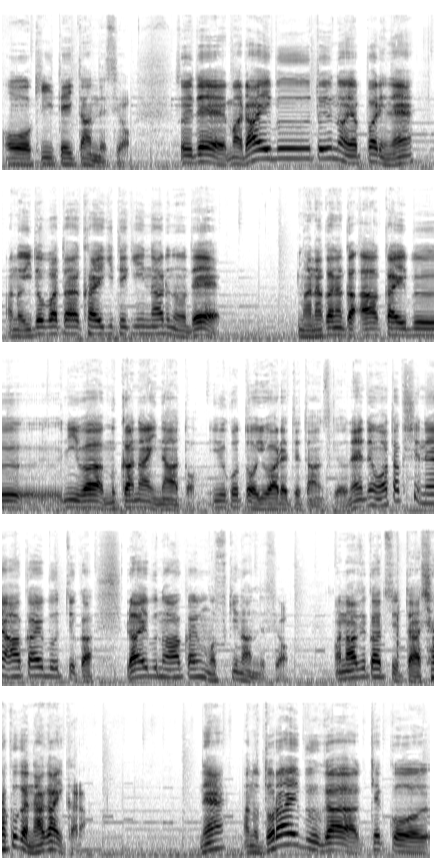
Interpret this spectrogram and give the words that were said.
を聞いていたんですよ。それで、まあ、ライブというのはやっぱりね、あの、井戸端会議的になるので、まあ、なかなかアーカイブには向かないなということを言われてたんですけどね。でも私ね、アーカイブっていうか、ライブのアーカイブも好きなんですよ。まあ、なぜかって言ったら尺が長いから。ね、あのドライブが結構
